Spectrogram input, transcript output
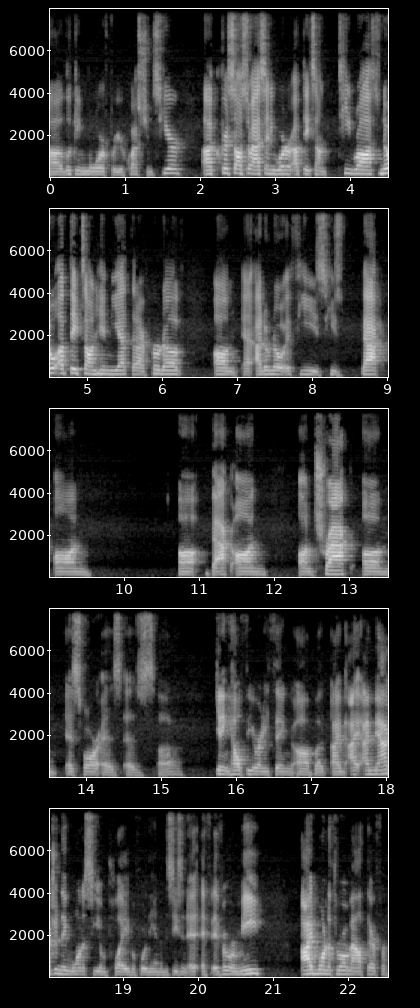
uh, looking more for your questions here. Uh, Chris also asked any order updates on T. Ross. No updates on him yet that I've heard of. Um, I don't know if he's he's back on uh, back on on track um, as far as as uh, getting healthy or anything. Uh, but I, I, imagine they want to see him play before the end of the season. If, if it were me, I'd want to throw him out there for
